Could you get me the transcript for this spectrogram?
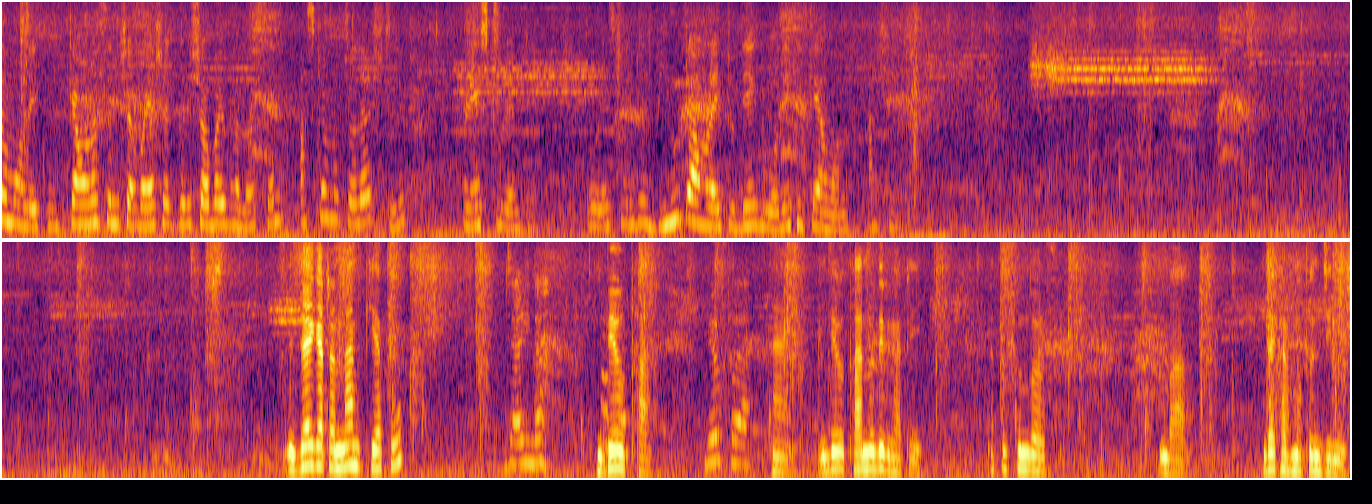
আসসালামু আলাইকুম। কেমন আছেন সবাই? আশা করি সবাই ভালো আছেন। আজকে আমরা চলে আসছি রেস্টুরেন্টে তো রেস্টুরেন্টের ভিউটা আমরা একটু দেখব দেখি কেমন আসে এই জায়গাটার নাম কি আপু? যাই না। দেউথা দেউথা হ্যাঁ দেউথা নদীর ঘাটে। এত সুন্দর বা দেখার মতন জিনিস।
